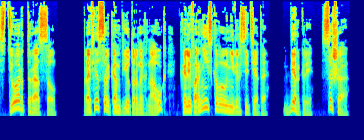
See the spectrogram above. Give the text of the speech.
Стюарт Рассел, профессор компьютерных наук Калифорнийского университета, Беркли, США.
